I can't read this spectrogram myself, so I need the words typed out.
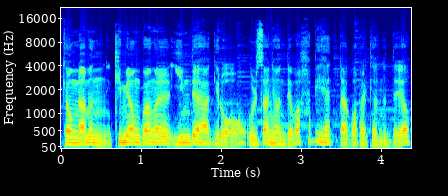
경남은 김영광을 임대하기로 울산현대와 합의했다고 밝혔는데요.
